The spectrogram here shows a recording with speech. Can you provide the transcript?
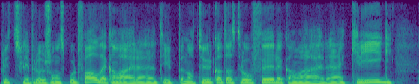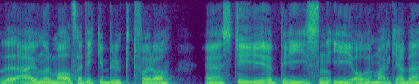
plutselig produksjonsbortfall. Det kan være type naturkatastrofer, det kan være krig. Det er jo normalt sett ikke brukt for å eh, styre prisen i oljemarkedet.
